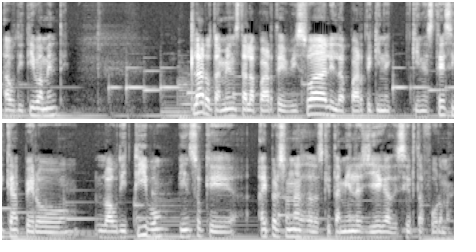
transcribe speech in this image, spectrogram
auditivamente. Claro, también está la parte visual y la parte kinestésica, pero lo auditivo pienso que hay personas a las que también les llega de cierta forma.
